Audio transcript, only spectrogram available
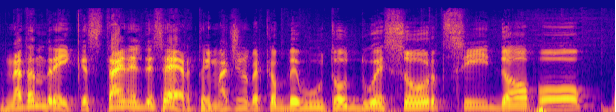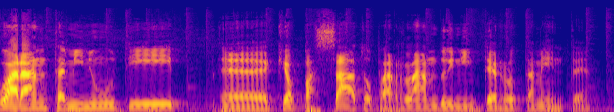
Nathan Drake, stai nel deserto. Immagino perché ho bevuto due sorsi dopo 40 minuti eh, che ho passato parlando ininterrottamente.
